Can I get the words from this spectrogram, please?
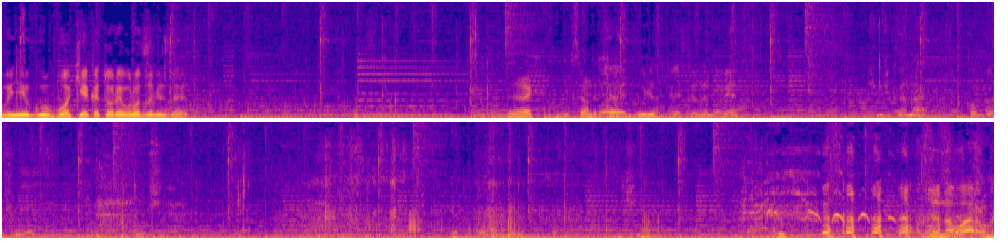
Мы не глубокие, которые в рот залезают. Так, Александр сейчас будет. ответственный момент. Чучка она побольше вас. Толще. Для навару. В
